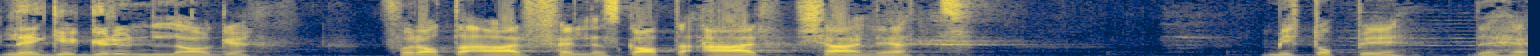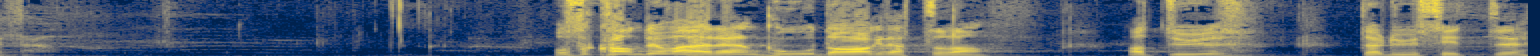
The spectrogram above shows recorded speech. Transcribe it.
legge grunnlaget for at det er fellesskap, det er kjærlighet midt oppi det hele. Og så kan det jo være en god dag, dette, da. At du, der du sitter,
